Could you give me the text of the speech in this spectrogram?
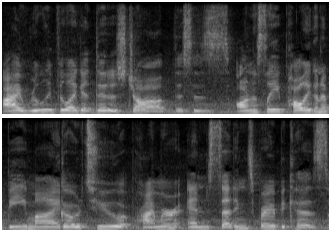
I really feel like it did its job. This is honestly probably to be my go-to primer and setting spray because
